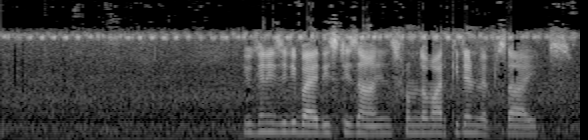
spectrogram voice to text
You can easily buy these designs from the market and websites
